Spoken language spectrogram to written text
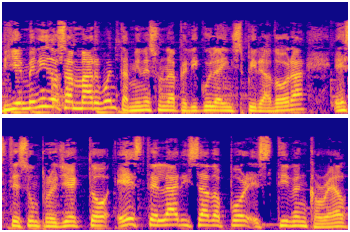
Bienvenidos a Marwen, también es una película inspiradora. Este es un proyecto estelarizado por Steven Carell.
